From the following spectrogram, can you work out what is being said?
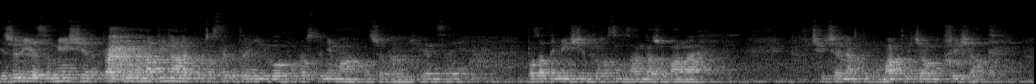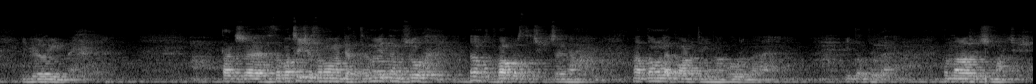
Jeżeli jest mięśnie prawidłowo napinane podczas tego treningu, po prostu nie ma potrzeby robić więcej. Poza tym mięśnie brzucha są zaangażowane w ćwiczeniach typu martwy ciąg, przysiad i wielu innych. Także zobaczycie za moment jak trenuję ten brzuch. Będą to dwa proste ćwiczenia. Na dolne partie i na górne. I to tyle. To na razie trzymajcie się.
